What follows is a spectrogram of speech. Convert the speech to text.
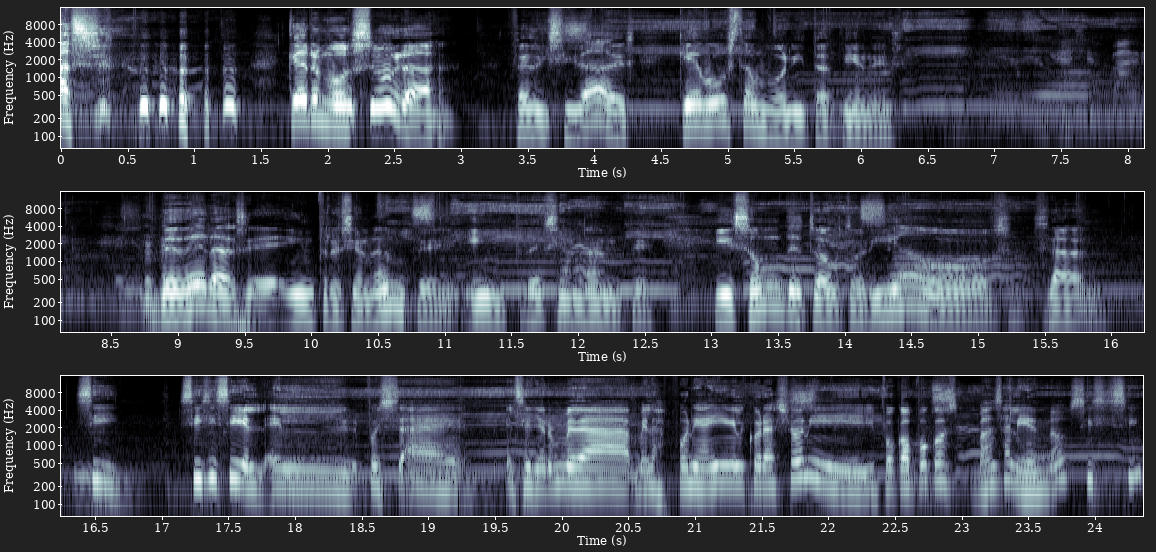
Paz. ¡Qué hermosura! Felicidades. ¡Qué voz tan bonita tienes! Gracias, Padre. De veras, eh, impresionante, impresionante. ¿Y son de tu autoría o, o sea, Sí, sí, sí, sí. El, el- pues eh, el Señor me, da, me las pone ahí en el corazón y, y poco a poco van saliendo. Sí, sí, sí.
